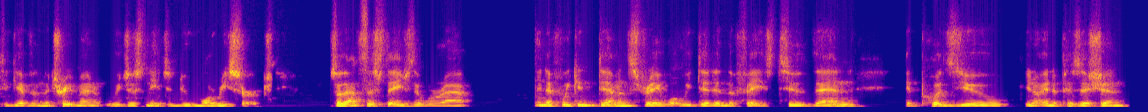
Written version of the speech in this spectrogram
to give them the treatment. We just need to do more research. So that's the stage that we're at. And if we can demonstrate what we did in the phase two, then it puts you, you know, in a position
